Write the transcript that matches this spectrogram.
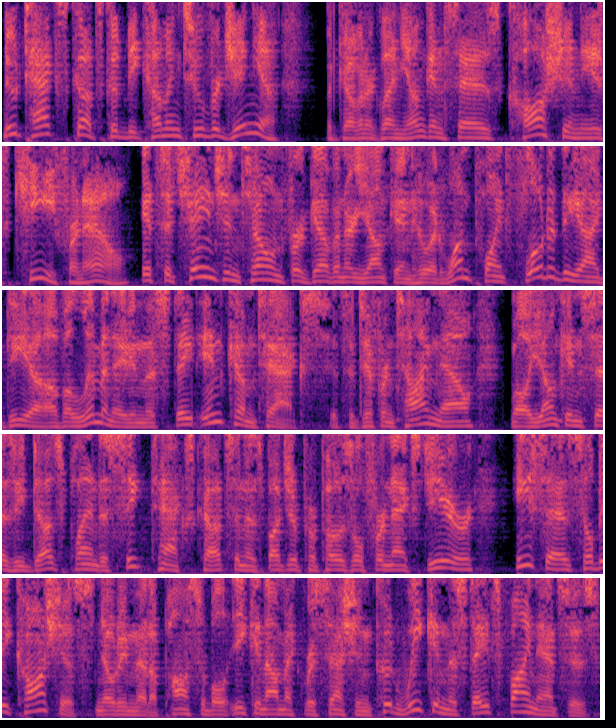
New tax cuts could be coming to Virginia. But Governor Glenn Youngkin says caution is key for now. It's a change in tone for Governor Youngkin, who at one point floated the idea of eliminating the state income tax. It's a different time now. While Youngkin says he does plan to seek tax cuts in his budget proposal for next year, he says he'll be cautious, noting that a possible economic recession could weaken the state's finances.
